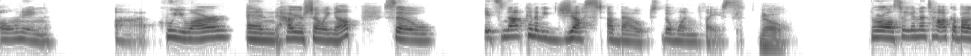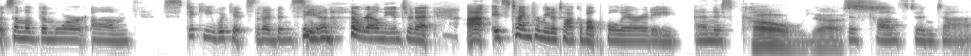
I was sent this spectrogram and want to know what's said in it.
owning uh who you are and how you're showing up so it's not going to be just about the one place No. we're also going to talk about some of the more um, sticky wickets that I've been seeing around the internet. Uh, it's time for me to talk about polarity and this Oh, yes. this constant uh,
